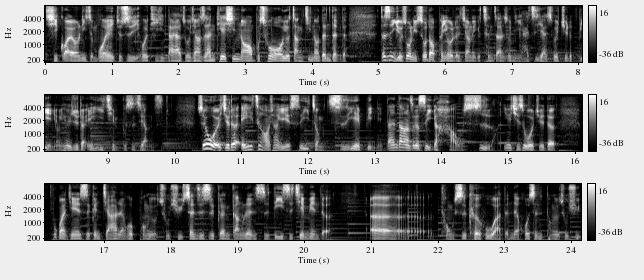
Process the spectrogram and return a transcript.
奇怪哦，你怎么会就是也会提醒大家做这样子，很贴心哦，不错哦，有长进哦，等等的。但是有时候你收到朋友的这样的一个称赞的时候，你还自己还是会觉得别扭，因为觉得哎，以前不是这样子的。所以我会觉得，哎，这好像也是一种职业病诶。但是当然这个是一个好事啦，因为其实我觉得，不管今天是跟家人或朋友出去，甚至是跟刚认识、第一次见面的呃同事、客户啊等等，或甚至朋友出去，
